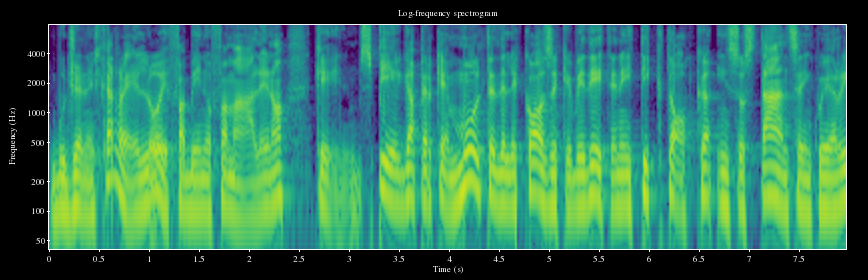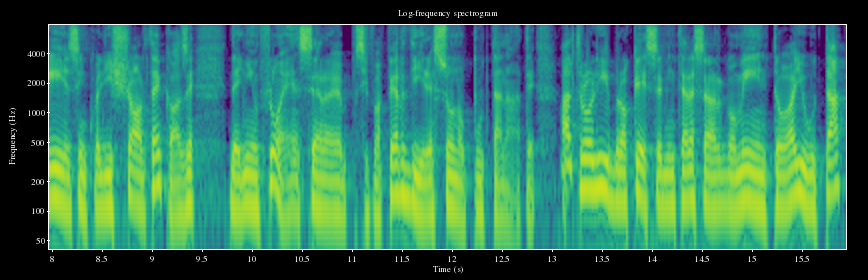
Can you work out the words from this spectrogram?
bugie nel carrello e fa bene o fa male, no? che spiega perché molte delle cose che vedete nei TikTok, in sostanza in quei reels, in quegli short e cose degli influencer, eh, si fa per dire, sono puttanate. Altro libro che se vi interessa l'argomento aiuta,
